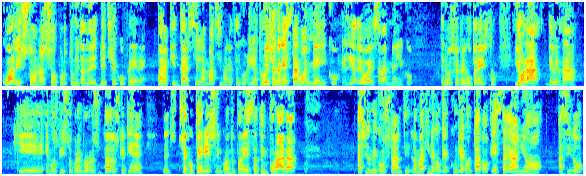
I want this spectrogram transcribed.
cuáles son las oportunidades de, Checo Pérez para quedarse en la máxima categoría. Aprovechando que estamos en México, el día de hoy estamos en México, tenemos que preguntar esto. Y hola, de verdad que hemos visto, por ejemplo, los resultados que tiene Checo Pérez en cuanto para esta temporada ha sido muy constante. La máquina con que, con que ha contado este año ha sido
